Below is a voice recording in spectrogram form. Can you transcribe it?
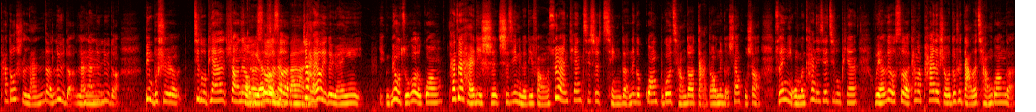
它都是蓝的、绿的，蓝蓝绿绿的，并不是纪录片上那种五颜红色这还有一个原因。没有足够的光，它在海底十十几米的地方，虽然天气是晴的，那个光不够强到打到那个珊瑚上，所以你我们看那些纪录片五颜六色，他们拍的时候都是打了强光的，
